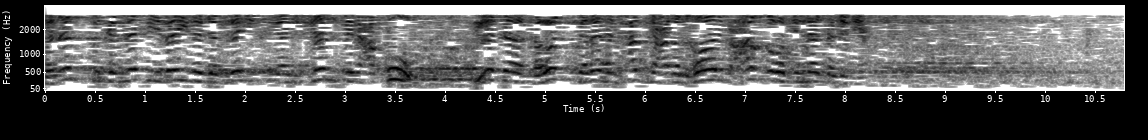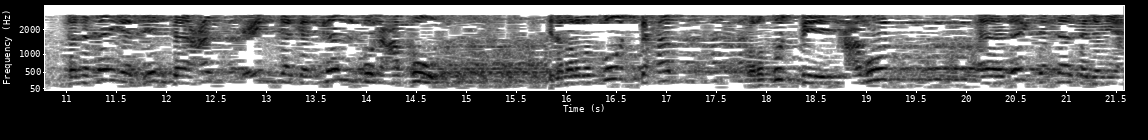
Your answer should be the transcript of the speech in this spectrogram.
فنفسك التي بين جنبيك كالكلب العقور متى تركت لها الحبل على الغالب عقرت الناس جميعا. فتخيل انت عندك كلب عقور. إذا ما ربطتوش بحبل ما ربطتوش بعمود اذيت الناس جميعا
